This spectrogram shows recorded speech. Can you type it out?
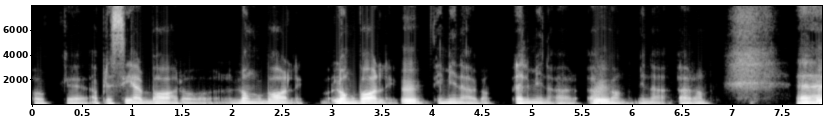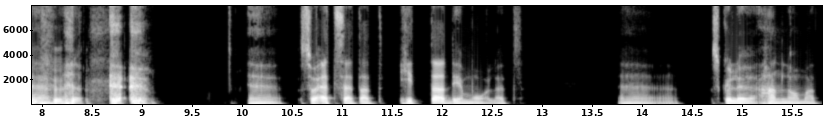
och eh, applicerbar och långvarlig, långvarlig Mm. i mina ögon. Eller mina Mm. ögon, mina öron. Eh, Mm. eh, så ett sätt att hitta det målet eh, skulle handla om att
